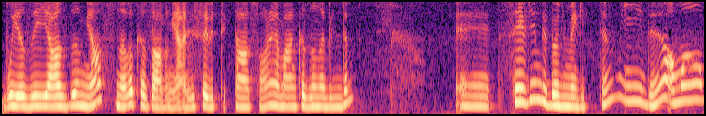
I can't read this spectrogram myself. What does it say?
bu yazıyı yazdığım yaz sınavı kazandım. Yani lise bittikten sonra hemen kazanabildim. E, sevdiğim bir bölüme gittim. İyiydi ama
